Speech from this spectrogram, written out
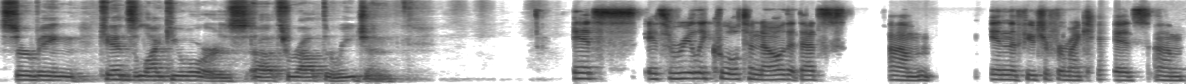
serving kids like yours uh, throughout the region? It's it's really cool to know that that's um, in the future for my kids. Um,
